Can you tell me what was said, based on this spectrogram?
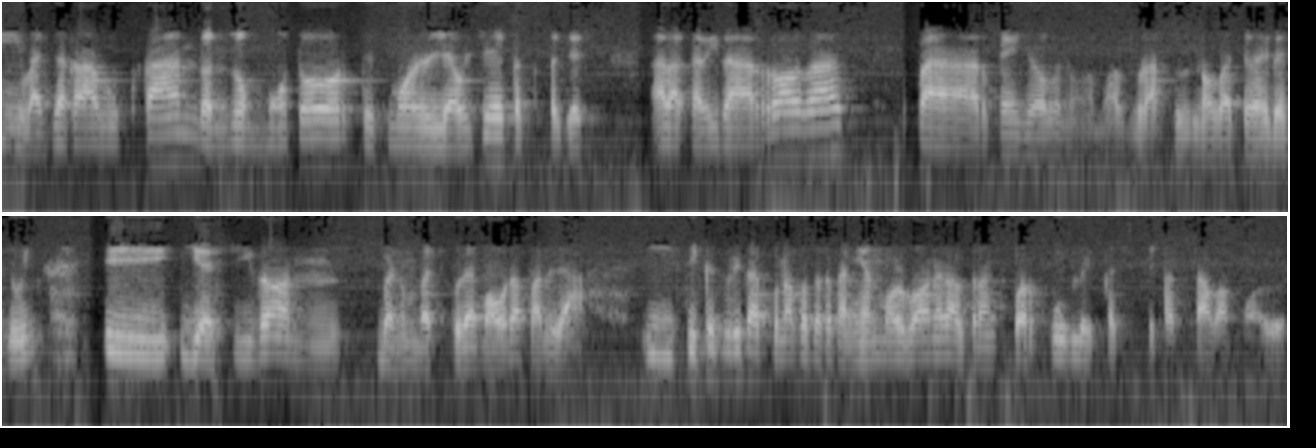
I vaig acabar buscant doncs, un motor que és molt lleuger, que s'afegeix a la cadira de rodes, perquè jo bueno, amb els braços no vaig gaire lluny i, i així doncs bueno, em vaig poder moure per allà i sí que és veritat que una cosa que tenien molt bona era el transport públic que sí que estava molt,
